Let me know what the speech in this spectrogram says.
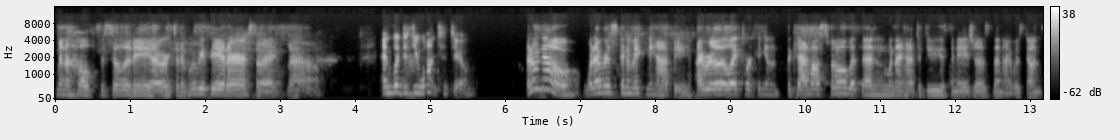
mental health facility. I worked at a movie theater. So I. Wow. And what did you want to do? I don't know. Whatever is going to make me happy. I really liked working in the cat hospital, but then when I had to do euthanasias, then I was done.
